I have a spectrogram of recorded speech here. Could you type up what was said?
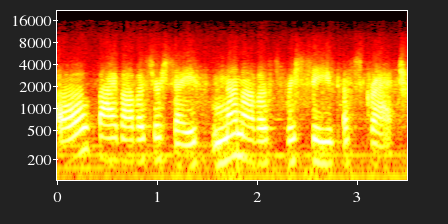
All five of us are safe. None of us received a scratch.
